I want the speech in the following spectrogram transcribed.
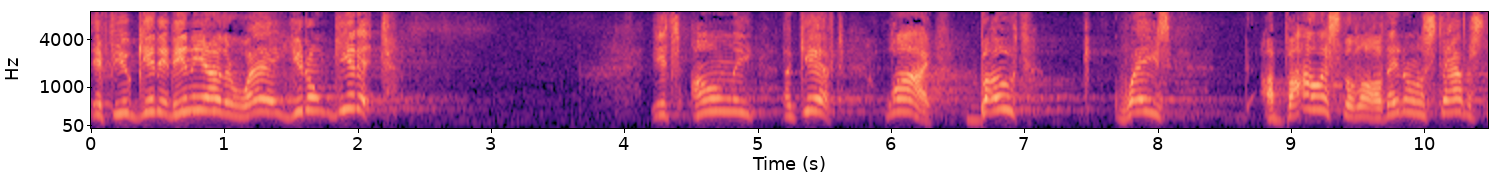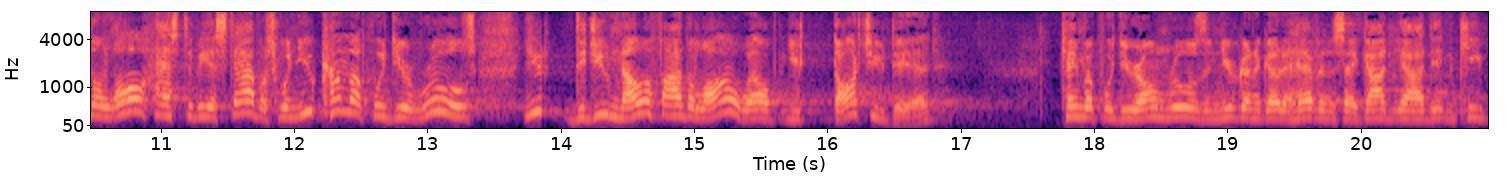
If you get it any other way, you don't get it. It's only a gift. Why? Both ways abolish the law. They don't establish. The law has to be established. When you come up with your rules, you, did you nullify the law? Well, you thought you did. Came up with your own rules, and you're going to go to heaven and say, God, yeah, I didn't keep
